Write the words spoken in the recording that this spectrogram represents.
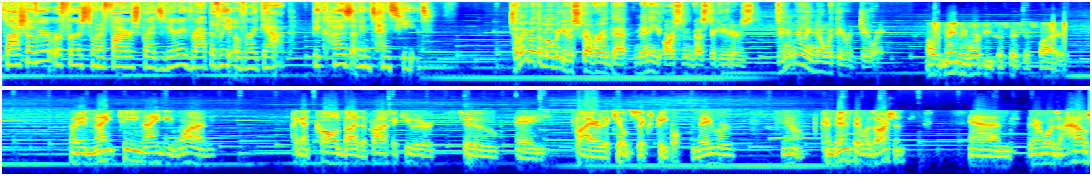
Flashover refers to when a fire spreads very rapidly over a gap because of intense heat. Tell me about the moment you discovered that many arson investigators didn't really know what they were doing. I was mainly working suspicious fires. But in 1991, I got called by the prosecutor to a fire that killed six people. And they were, you know, convinced it was arson. And there was a house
